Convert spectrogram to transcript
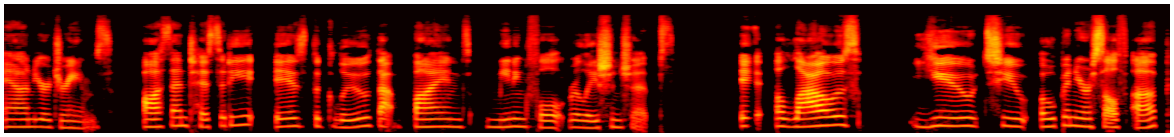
and your dreams. Authenticity is the glue that binds meaningful relationships. It allows you to open yourself up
